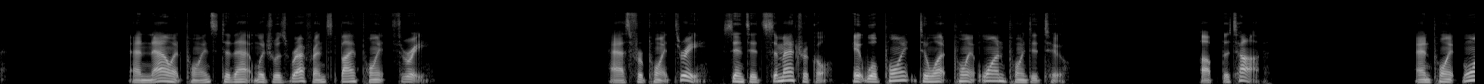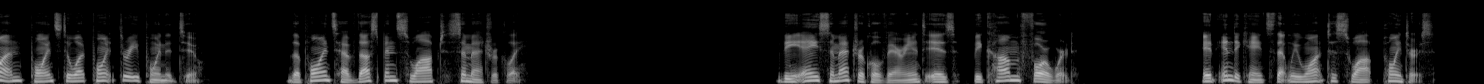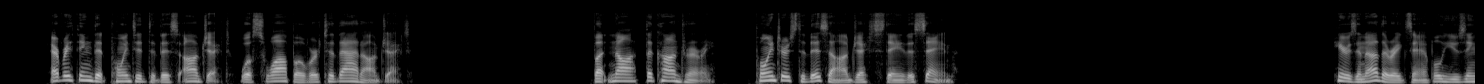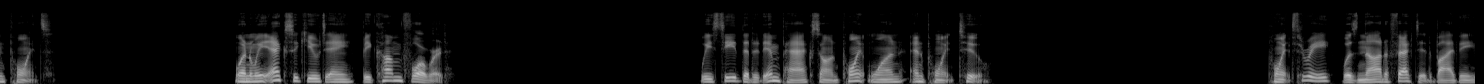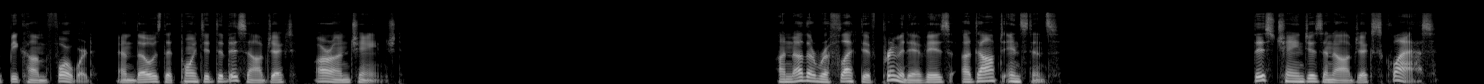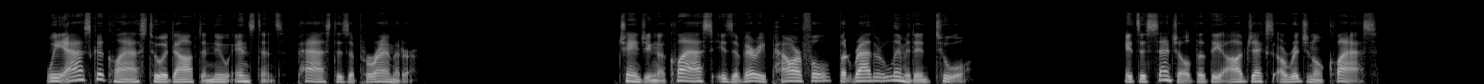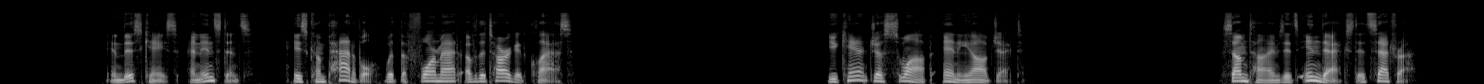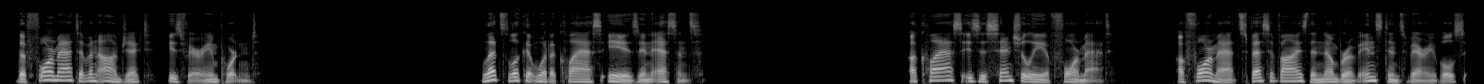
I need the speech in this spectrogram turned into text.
And now it points to that which was referenced by point 3. As for point 3, since it's symmetrical, it will point to what point 1 pointed to, up the top. And point 1 points to what point 3 pointed to. The points have thus been swapped symmetrically. The asymmetrical variant is become forward. It indicates that we want to swap pointers. Everything that pointed to this object will swap over to that object. But not the contrary. Pointers to this object stay the same. Here's another example using points. When we execute a become forward, we see that it impacts on point 1 and point 2. Point 3 was not affected by the become forward, and those that pointed to this object are unchanged. Another reflective primitive is adopt instance. This changes an object's class. We ask a class to adopt a new instance passed as a parameter. Changing a class is a very powerful but rather limited tool. It's essential that the object's original class, in this case an instance, is compatible with the format of the target class. You can't just swap any object. Sometimes it's indexed, etc. The format of an object is very important. Let's look at what a class is in essence. A class is essentially a format. A format specifies the number of instance variables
